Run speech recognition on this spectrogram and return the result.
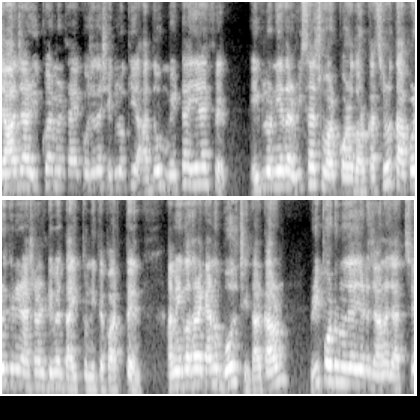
যা যা রিকোয়ারমেন্ট থাকে কোচেদের, সেগুলো কি আদৌ মেটা এআইএফএফ এগুলো নিয়ে তার রিসার্চ ওয়ার্ক করা দরকার ছিল, তারপরে তিনি ন্যাশনাল টিমের দায়িত্ব নিতে পারতেন। আমি এই কথাটা কেন বলছি? তার কারণ রিপোর্ট অনুযায়ী যেটা জানা যাচ্ছে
